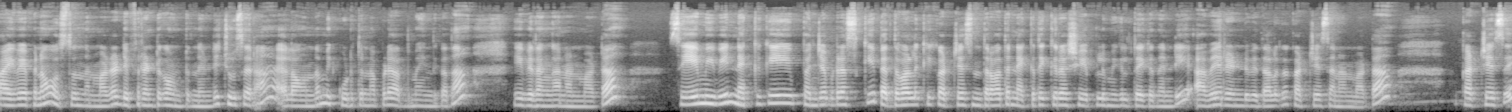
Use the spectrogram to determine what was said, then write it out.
పై వైపున వస్తుందన్నమాట. డిఫరెంట్గా ఉంటుందండి. చూసారా? ఎలా ఉందో మీకు కుడుతున్నప్పుడే అర్థమైంది కదా? ఈ విధంగానమాట సేమ్ ఇవి నెక్కి పంజాబ్ డ్రెస్కి పెద్దవాళ్ళకి కట్ చేసిన తర్వాత నెక్ దగ్గర షేప్లు మిగులుతాయి కదండి. అవే రెండు విధాలుగా కట్ చేశాను అనమాట కట్ చేసి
